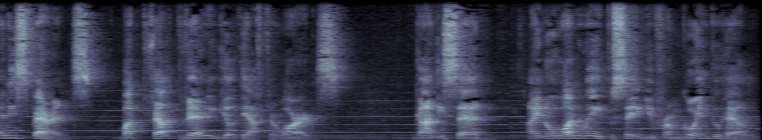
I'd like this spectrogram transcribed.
and his parents, but felt very guilty afterwards. Gandhi said, I know one way to save you from going to hell.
